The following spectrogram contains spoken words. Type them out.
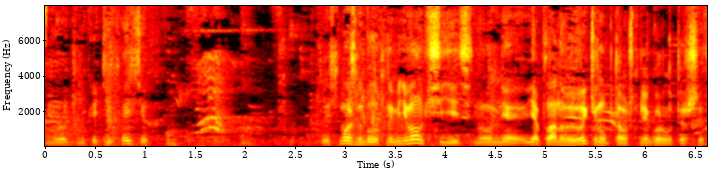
вот, никаких этих. То есть можно было бы на минималке сидеть, но мне, я плановый выкинул, потому что у меня горло першит.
